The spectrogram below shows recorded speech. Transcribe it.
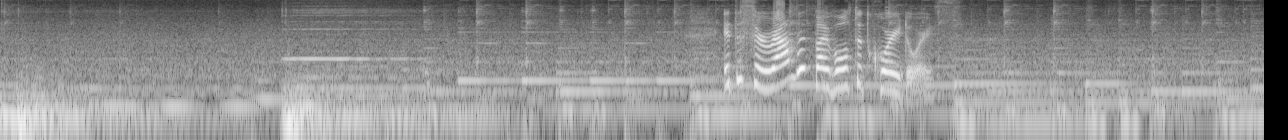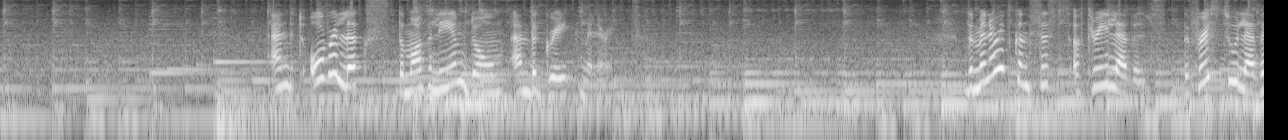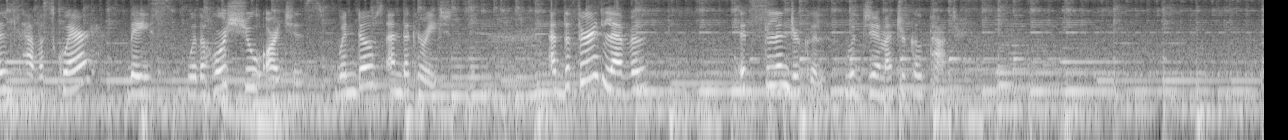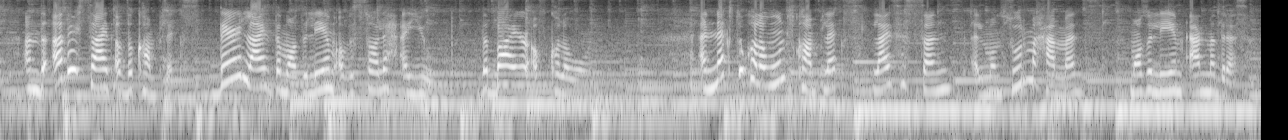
It is surrounded by vaulted corridors. And it overlooks the mausoleum dome and the great minaret. The minaret consists of three levels. The first two levels have a square base with a horseshoe arches, windows, and decorations. At the third level, it's cylindrical with geometrical patterns. On the other side of the complex, there lies the mausoleum of Salih Ayyub, the buyer of Qalawun. And next to Qalawun's complex lies his sons Al Mansur Muhammad's mausoleum and madrasa.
